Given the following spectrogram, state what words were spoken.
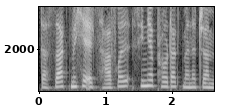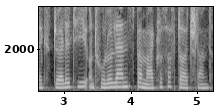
Das sagt Michael Zavrel, Senior Product Manager Mixed Reality und HoloLens bei Microsoft Deutschland.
